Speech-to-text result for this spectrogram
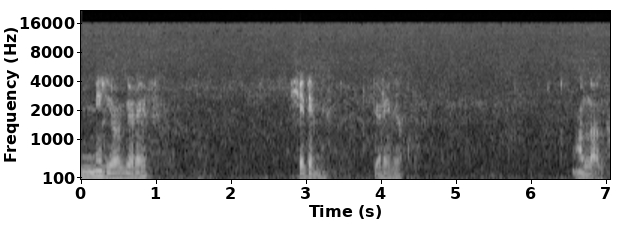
Ne diyor görev? Bir şey demiyor. Görev yok. Allah Allah.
